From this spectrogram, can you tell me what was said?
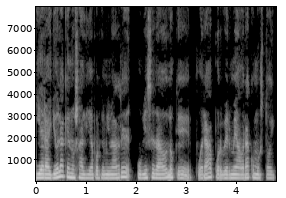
Y era yo la que no salía, porque mi madre hubiese dado lo que fuera por verme ahora como estoy.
